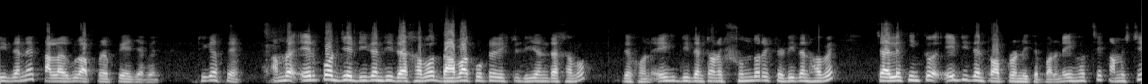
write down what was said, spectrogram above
ডিজাইনের কালারগুলো আপনারা পেয়ে যাবেন। ঠিক আছে? আমরা এরপর যে ডিজাইনটি দেখাবো, দাবা কোটের একটি ডিজাইন দেখাবো। দেখুন, এই ডিজাইনটা অনেক সুন্দর একটা ডিজাইন হবে। চাইলে কিন্তু এই ডিজাইনটা আপনারা নিতে পারেন। এই হচ্ছে কামিজটি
